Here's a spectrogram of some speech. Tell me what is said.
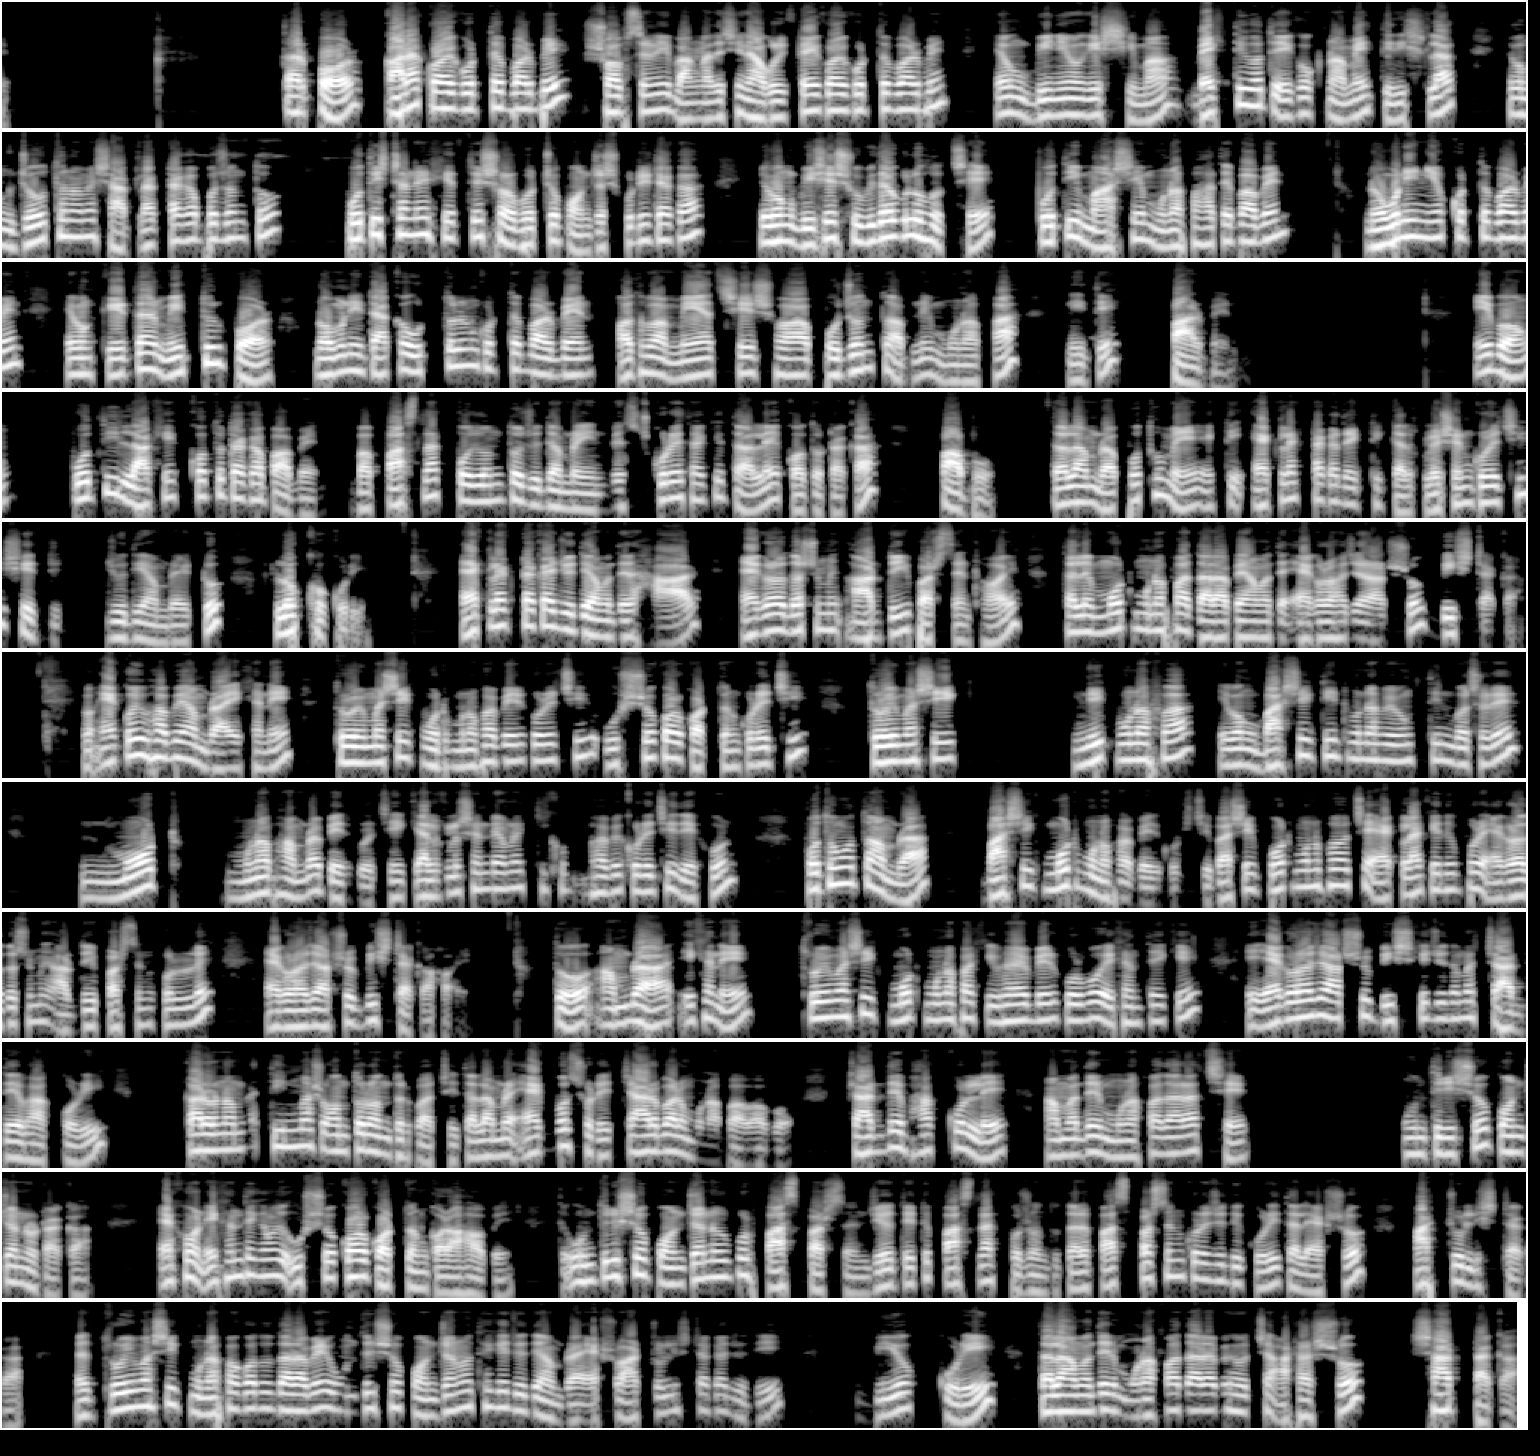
তারপর কারা ক্রয় করতে পারবে? সব শ্রেণির বাংলাদেশি নাগরিকরাই ক্রয় করতে পারবেন এবং বিনিয়োগের সীমা ব্যক্তিগত একক নামে তিরিশ লাখ এবং যৌথ নামে ষাট লাখ টাকা পর্যন্ত। প্রতিষ্ঠানের ক্ষেত্রে সর্বোচ্চ পঞ্চাশ কোটি টাকা এবং বিশেষ সুবিধাগুলো হচ্ছে প্রতি মাসে মুনাফা হাতে পাবেন, নমুনি নিয়োগ করতে পারবেন এবং ক্রেতার মৃত্যুর পর নমুনি টাকা উত্তোলন করতে পারবেন অথবা মেয়াদ শেষ হওয়া পর্যন্ত আপনি মুনাফা নিতে পারবেন। এবং প্রতি লাখে কত টাকা পাবেন? বা পাঁচ লাখ পর্যন্ত যদি আমরা ইনভেস্ট করে থাকি, তাহলে কত টাকা পাবো? তাহলে আমরা প্রথমে একটি এক লাখ টাকাতে একটি ক্যালকুলেশন করেছি, সে যদি আমরা একটু লক্ষ্য করি। এক লাখ টাকায় যদি আমাদের হার এগারো দশমিক আট দুই পার্সেন্ট হয়, তাহলে মোট মুনাফা দাঁড়াবে আমাদের এগারো হাজার আটশো বিশ টাকা। এবং একইভাবে আমরা এখানে ত্রৈমাসিক মোট মুনাফা বের করেছি উৎসকর কর্তন করেছি। ত্রৈমাসিক নিট মুনাফা এবং বার্ষিক নিট মুনাফা এবং তিন বছরের মোট মুনাফা আমরা বের করেছি। এই ক্যালকুলেশনটা আমরা কীভাবে করেছি দেখুন। প্রথমত আমরা বার্ষিক মোট মুনাফা বের করছি। বার্ষিক মোট মুনাফা হচ্ছে এক লাখের উপর এগারো দশমিক আট দুই পার্সেন্ট করলে এগারো হাজার আটশো বিশ টাকা হয়। তো আমরা এখানে ত্রৈমাসিক মোট মুনাফা কীভাবে বের করব? এখান থেকে এই এগারো হাজার আটশো বিশকে যদি আমরা চার দিয়ে ভাগ করি কারণ আমরা তিন মাস অন্তর অন্তর পাচ্ছি, তাহলে আমরা এক বছরে চারবার মুনাফা পাবো। চার দিয়ে ভাগ করলে আমাদের মুনাফা দাঁড়াচ্ছে উনত্রিশশো পঞ্চান্ন টাকা। এখন এখান থেকে আমাদের উৎস কর কর্তন করা হবে। তো উনত্রিশশো পঞ্চান্নর উপর পাঁচ পার্সেন্ট যেহেতু এটি পাঁচ লাখ পর্যন্ত, তাহলে পাঁচ পার্সেন্ট করে যদি করি, তাহলে একশো আটচল্লিশ টাকা। তাহলে ত্রৈমাসিক মুনাফা কত দাঁড়াবে? উনত্রিশশো পঞ্চান্ন থেকে যদি আমরা একশো আটচল্লিশ টাকা যদি বিয়োগ করি, তাহলে আমাদের মুনাফা দাঁড়াবে হচ্ছে আঠাশশো ষাট টাকা।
